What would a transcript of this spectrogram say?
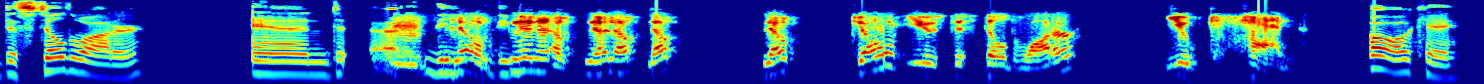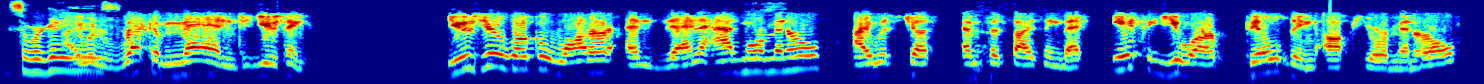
distilled water, and uh, Mm, the, no, the no, no, no, no, no, no. Don't use distilled water. You can. oh okay. So we're gonna I use would recommend using use your local water and then add more minerals. I was just emphasizing that if you are building up your minerals,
